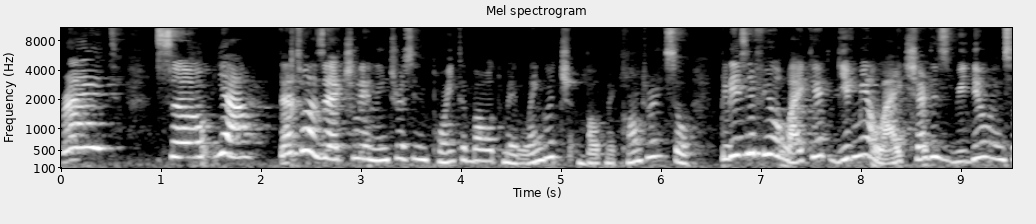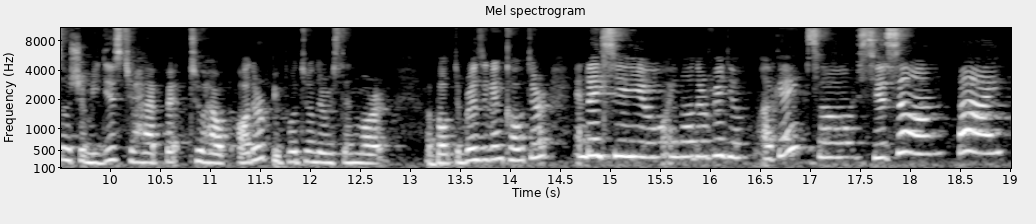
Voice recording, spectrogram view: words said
right? So yeah, that was actually an interesting point about my language, about my country. So please, if you like it, give me a like, share this video in social medias to help to help other people to understand more about the Brazilian culture. And I see you in another video. Okay, so see you soon. Bye.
